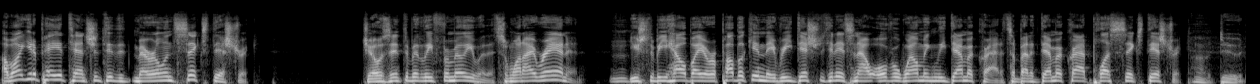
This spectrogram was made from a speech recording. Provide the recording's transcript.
I want you to pay attention to the Maryland 6th District. Joe's intimately familiar with it. It's the one I ran in, Mm. Used to be held by a Republican. They redistricted it. It's now overwhelmingly Democrat. It's about a Democrat plus six district. Oh, dude.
